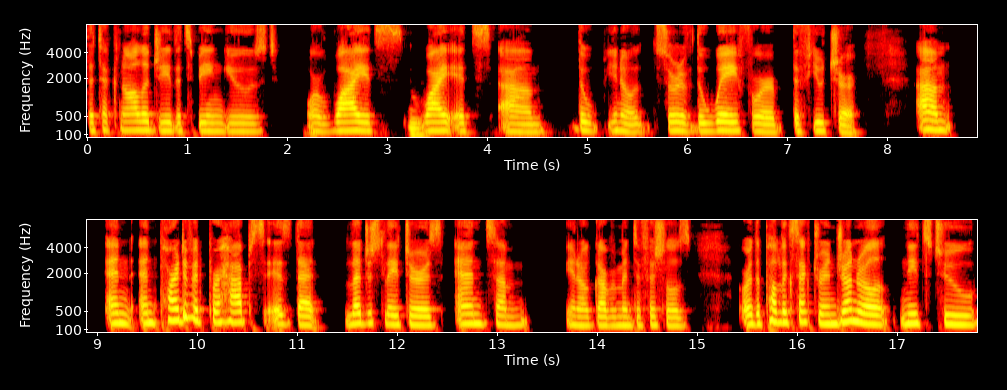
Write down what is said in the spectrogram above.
the technology that's being used or why it's mm. why it's um, the you know sort of the way for the future um, and and part of it perhaps is that legislators and some you know government officials or the public sector in general needs to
